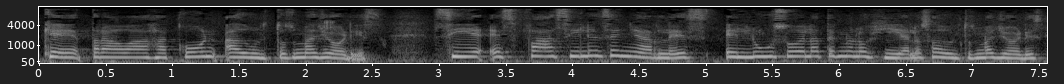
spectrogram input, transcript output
que trabaja con adultos mayores. Si es fácil enseñarles el uso de la tecnología a los adultos mayores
